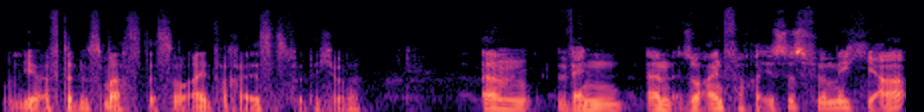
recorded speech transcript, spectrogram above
Und je öfter du es machst, desto einfacher ist es für dich, oder? Ähm, wenn ähm, so einfacher ist es für mich, ja,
